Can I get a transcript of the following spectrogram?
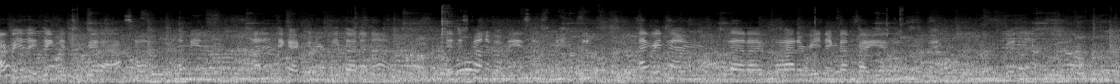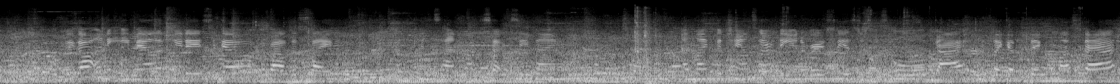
I really think it's a good asset. I mean, I don't think I can repeat that enough. It just kind of amazes me. Every time that I've had a reading done by you, it's like, goodness. We got an email a few days ago about this like consent sexy thing. And like the chancellor of the university is just this old guy with like a thick mustache.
